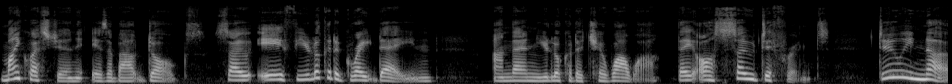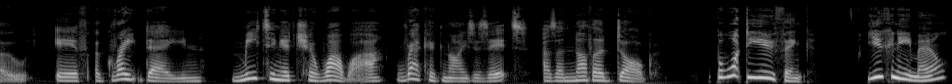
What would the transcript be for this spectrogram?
My question is about dogs. So, if you look at a Great Dane and then you look at a Chihuahua, they are so different. Do we know if a Great Dane meeting a Chihuahua recognizes it as another dog. But what do you think? You can email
